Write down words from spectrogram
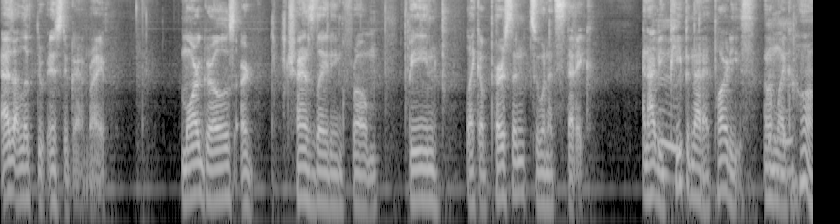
as I look through Instagram, right, more girls are translating from being like a person to an aesthetic. And I be mm. peeping that at parties. And I'm like, mm-hmm. huh.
